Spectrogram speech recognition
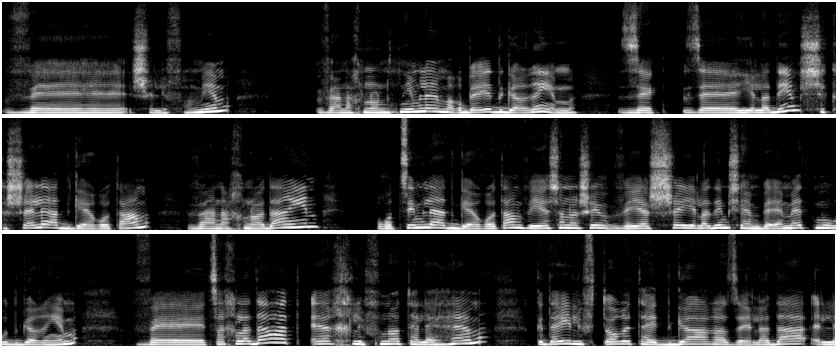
ושלפעמים, ואנחנו נותנים להם הרבה אתגרים. זה, זה ילדים שקשה לאתגר אותם, ואנחנו עדיין רוצים לאתגר אותם ויש אנשים ויש ילדים שהם באמת מאותגרים וצריך לדעת איך לפנות אליהם כדי לפתור את האתגר הזה לדע, ל,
